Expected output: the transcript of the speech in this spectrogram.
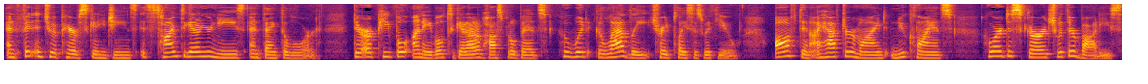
and fit into a pair of skinny jeans, it's time to get on your knees and thank the Lord. There are people unable to get out of hospital beds who would gladly trade places with you. Often I have to remind new clients who are discouraged with their bodies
